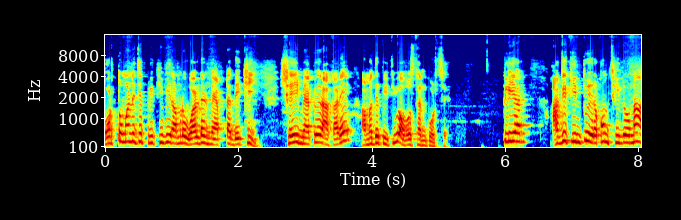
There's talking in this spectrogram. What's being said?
বর্তমানে যে পৃথিবীর আমরা ওয়ার্ল্ডের ম্যাপটা দেখি, সেই ম্যাপের আকারে আমাদের পৃথিবী অবস্থান করছে। ক্লিয়ার আগে কিন্তু এরকম ছিল না।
